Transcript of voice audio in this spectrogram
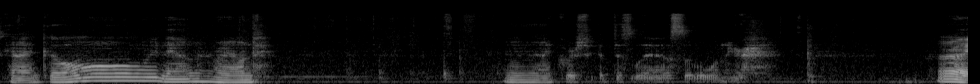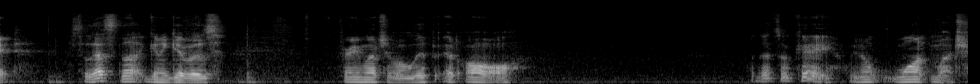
just kind of go all the way down and around. And then of course we got this last little one here. Alright, so that's not going to give us very much of a lip at all. But that's okay. We don't want much.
